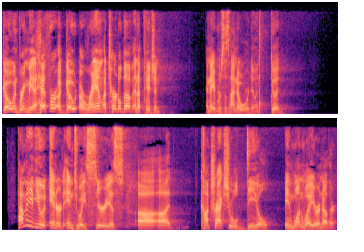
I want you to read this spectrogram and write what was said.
go and bring me a heifer, a goat, a ram, a turtle dove, and a pigeon. And Abram says, I know what we're doing. Good. How many of you had entered into a serious uh, uh, contractual deal in one way or another?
